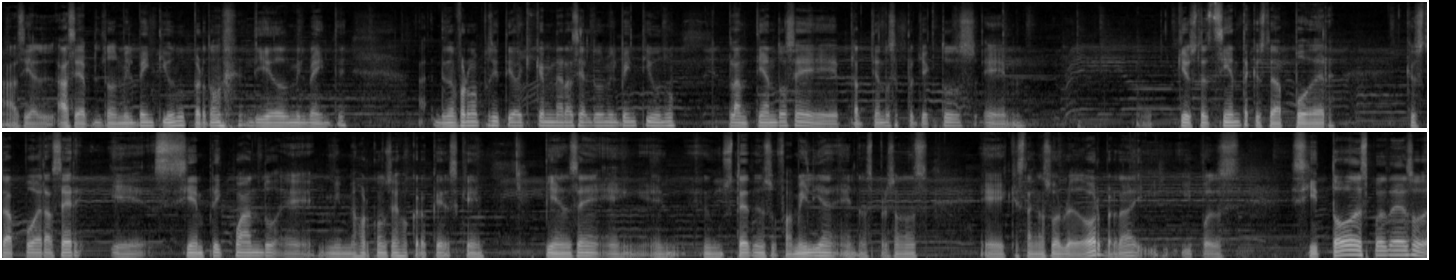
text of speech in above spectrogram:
hacia el, hacia el 2021, perdón, dije 2020. De una forma positiva hay que caminar hacia el 2021 planteándose planteándose proyectos eh, que usted sienta que usted va a poder, que usted va a poder hacer eh, siempre y cuando eh, mi mejor consejo creo que es que piense en, usted, en su familia, en las personas eh, que están a su alrededor, ¿verdad? Y, pues si todo después de eso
